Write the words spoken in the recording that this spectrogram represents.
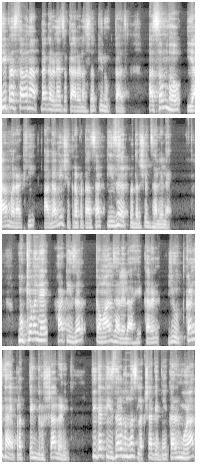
ही प्रस्तावना आत्ता करण्याचं कारण असं की नुकताच असंभव या मराठी आगामी चित्रपटाचा टीझर प्रदर्शित झालेला आहे. मुख्य म्हणजे हा टीझर कमाल झालेला आहे कारण जी उत्कंठ आहे प्रत्येक दृश्यागणित ती त्या टीझर मधनच लक्षात येते. कारण मुळात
